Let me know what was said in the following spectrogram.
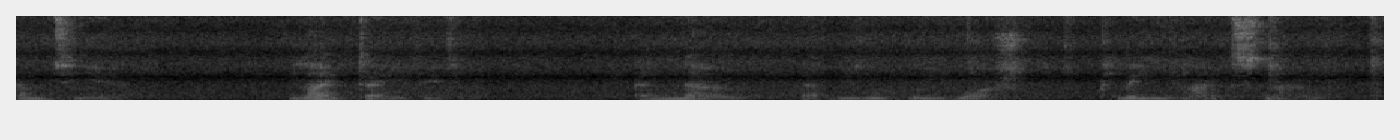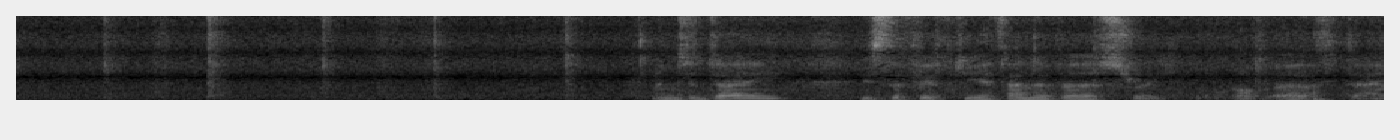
come to you like David and know that we will be washed clean like snow. And today is the 50th anniversary of Earth Day,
